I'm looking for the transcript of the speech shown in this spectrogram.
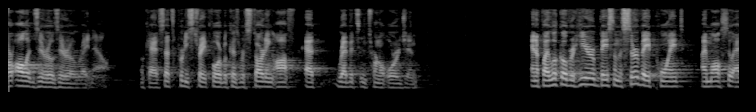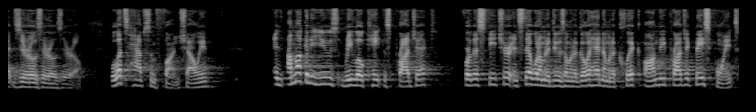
are all at 0, 0 right now. Okay, so that's pretty straightforward because we're starting off at Revit's internal origin. And if I look over here, based on the survey point, I'm also at 0, 0, 0. Well, let's have some fun, shall we? And I'm not going to use relocate this project for this feature. Instead, what I'm going to do is I'm going to go ahead and I'm going to click on the project base point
